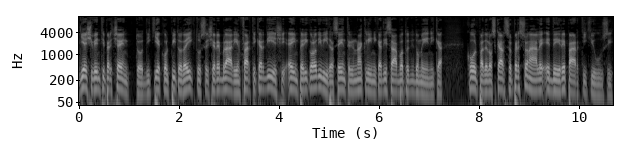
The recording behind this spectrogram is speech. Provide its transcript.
10-20% di chi è colpito da ictus cerebrali e infarti cardiaci è in pericolo di vita se entra in una clinica di sabato e di domenica, colpa dello scarso personale e dei reparti chiusi.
